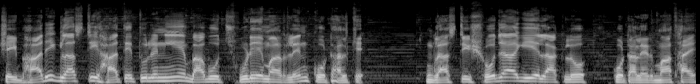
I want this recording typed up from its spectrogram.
সেই ভারী গ্লাসটি হাতে তুলে নিয়ে বাবু ছুঁড়ে মারলেন কোটালকে। গ্লাসটি সোজা গিয়ে লাগল কোটালের মাথায়।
